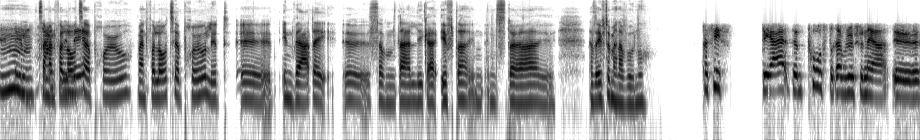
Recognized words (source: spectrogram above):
Mm, Øhm, så man får lov med- til at prøve, man får lov til at prøve lidt øh, en hverdag, øh, som der ligger efter en, en større, øh, altså efter man har vundet. Præcis. Det er den postrevolutionære øh,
